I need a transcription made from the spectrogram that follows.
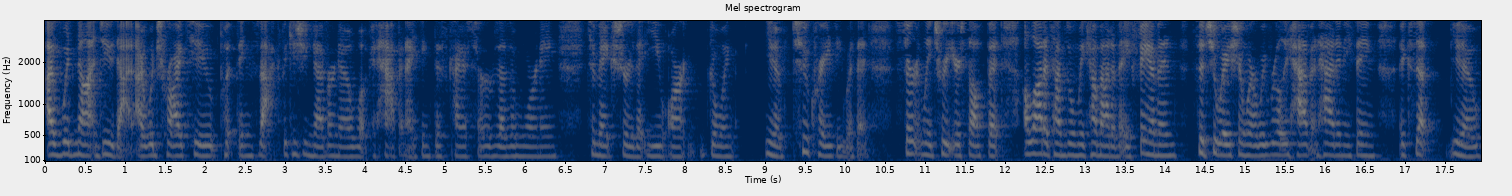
I would not do that. I would try to put things back because you never know what could happen. I think this kind of serves as a warning to make sure that you aren't going you know, too crazy with it. Certainly treat yourself, but a lot of times when we come out of a famine situation where we really haven't had anything except, you know,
